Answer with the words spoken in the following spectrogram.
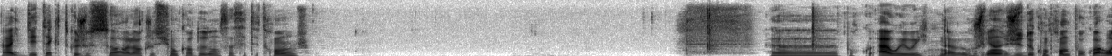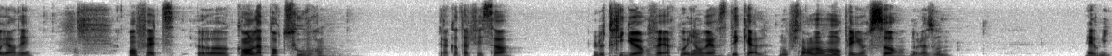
Ah, il détecte que je sors alors que je suis encore dedans. Ça, c'est étrange. Euh, pourquoi? Ah oui, oui. Ah, je viens juste de comprendre pourquoi. Regardez. En fait, euh, quand la porte s'ouvre, quand elle fait ça, le trigger vert, que vous voyez en vert, se décale. Donc finalement, mon player sort de la zone. Eh oui.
